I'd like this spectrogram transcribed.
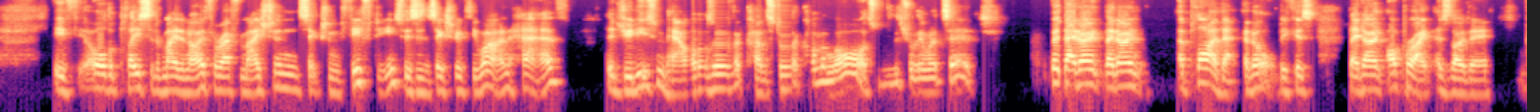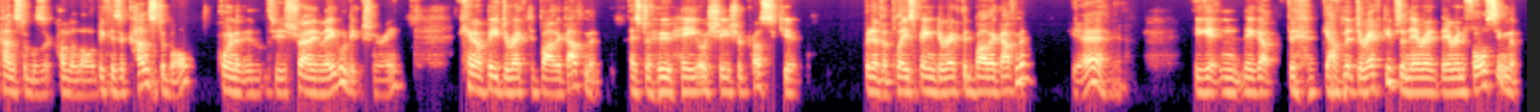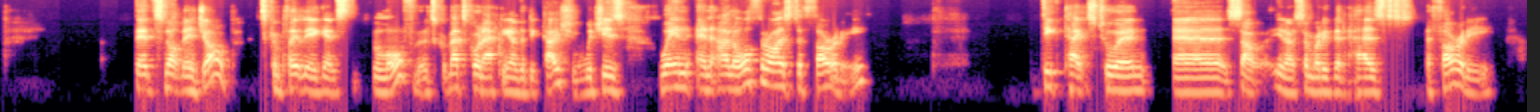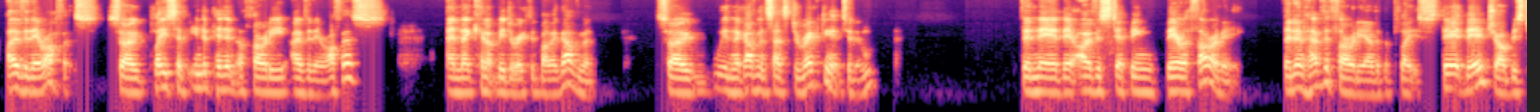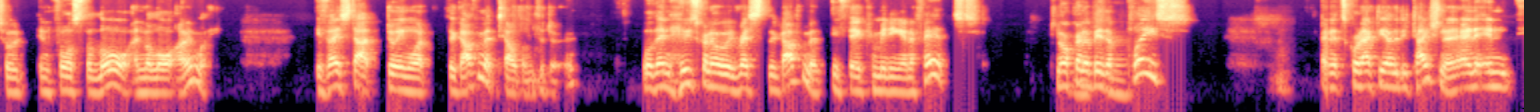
if all the police that have made an oath or affirmation, section 50, so this is in section 51, have the duties and powers of a constable of common law. It's literally what it says. But they don't they don't apply that at all because they don't operate as though they're constables at common law because a constable, according to the Australian Legal Dictionary, cannot be directed by the government as to who he or she should prosecute. But are the police being directed by the government? Yeah. yeah. You're getting they got the government directives and they're they're enforcing them. That's not their job. It's completely against the law for them. It's, that's called acting under dictation, which is when an unauthorized authority dictates to an uh, so you know somebody that has authority over their office. So police have independent authority over their office, and they cannot be directed by the government. So when the government starts directing it to them, then they're they're overstepping their authority. They don't have authority over the police. Their their job is to enforce the law and the law only. If they start doing what the government tell them to do, well, then who's going to arrest the government if they're committing an offence? It's not going to be the police. And it's called acting under dictation. And, and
